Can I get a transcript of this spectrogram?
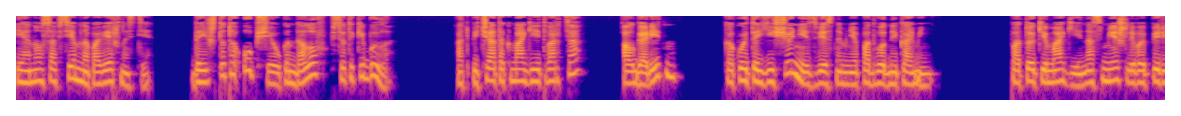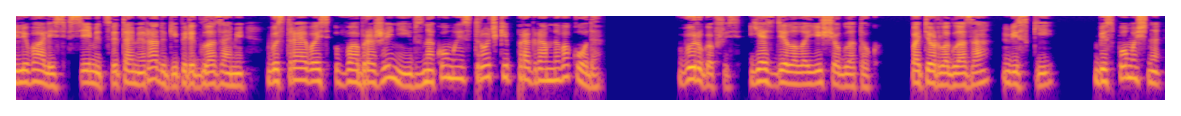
и оно совсем на поверхности. Да и что-то общее у кандалов все таки было. Отпечаток магии Творца? Алгоритм? Какой-то еще неизвестный мне подводный камень? Потоки магии насмешливо переливались всеми цветами радуги перед глазами, выстраиваясь в воображении в знакомые строчки программного кода. Выругавшись, я сделала еще глоток. Потерла глаза, виски. беспомощно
